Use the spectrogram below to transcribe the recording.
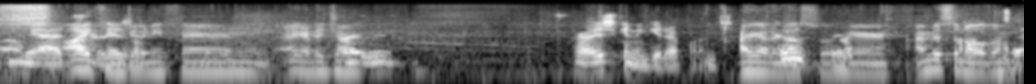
Well, Yeah, I can't do well. anything. I gotta jump. Probably just gonna get up once. I gotta missile here. I'm missing all of them.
